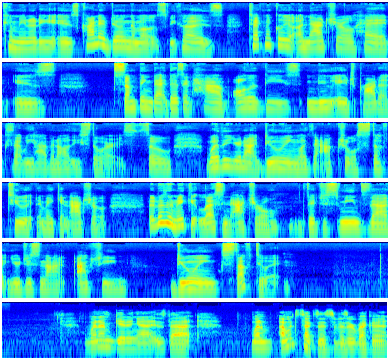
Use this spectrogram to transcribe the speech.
community is kind of doing the most because technically a natural head is something that doesn't have all of these new age products that we have in all these stores. So whether you're not doing like the actual stuff to it to make it natural, that doesn't make it less natural. That just means that you're just not actually doing stuff to it. What I'm getting at is that when I went to Texas to visit Rebecca,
